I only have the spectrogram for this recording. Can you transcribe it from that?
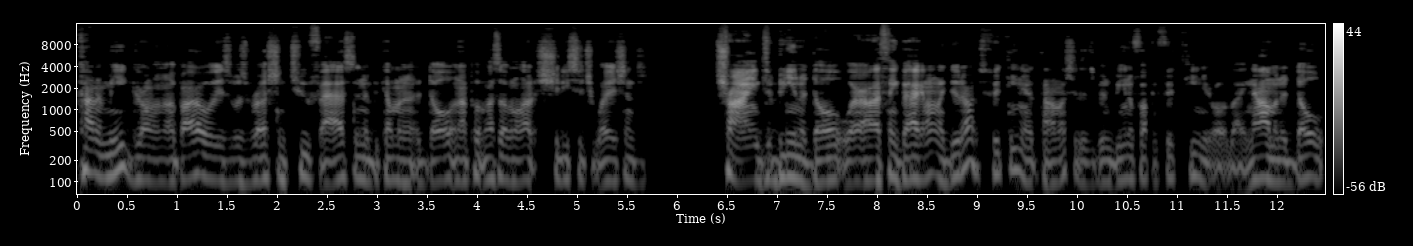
kind of me growing up, I always was rushing too fast into becoming an adult, and I put myself in a lot of shitty situations trying to be an adult where I think back and I'm like, dude, I was 15 at the time. I should have been being a fucking 15 year old. Like now I'm an adult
